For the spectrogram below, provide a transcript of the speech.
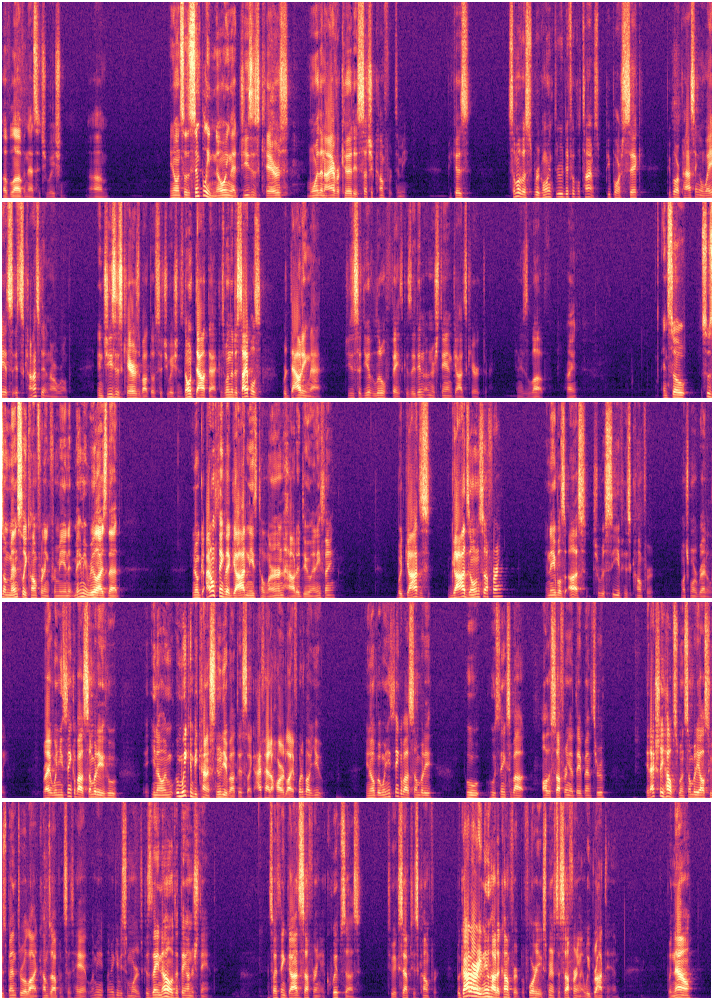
of love in that situation. Um, you know, and so simply knowing that Jesus cares more than I ever could is such a comfort to me. Because some of us, we're going through difficult times. People are sick, people are passing away. It's, it's constant in our world. And Jesus cares about those situations. Don't doubt that, because when the disciples were doubting that, Jesus said, You have little faith, because they didn't understand God's character his love, right? And so this was immensely comforting for me, and it made me realize that, you know, I don't think that God needs to learn how to do anything, but God's, God's own suffering enables us to receive his comfort much more readily. Right? When you think about somebody who, you know, and, and we can be kind of snooty about this, like, I've had a hard life. What about you? You know, but when you think about somebody who, who thinks about all the suffering that they've been through, it actually helps when somebody else who's been through a lot comes up and says, Hey, let me, let me give you some words, because they know that they understand. And so I think God's suffering equips us to accept his comfort. But God already knew how to comfort before he experienced the suffering that we brought to him. But now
